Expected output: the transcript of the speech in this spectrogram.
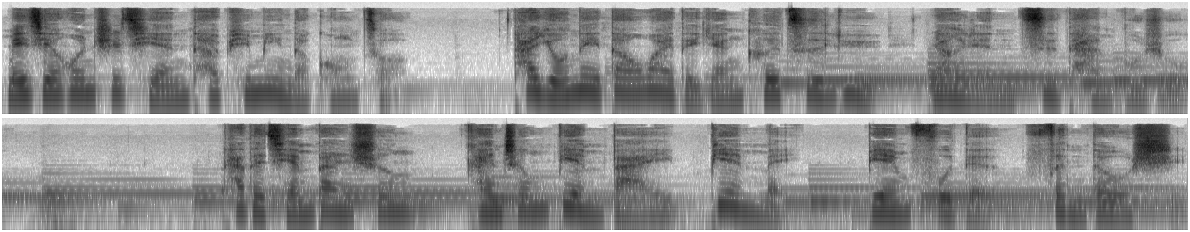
没结婚之前，他拼命的工作。他由内到外的严苛自律，让人自叹不如。他的前半生堪称变白、变美、变富的奋斗史。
